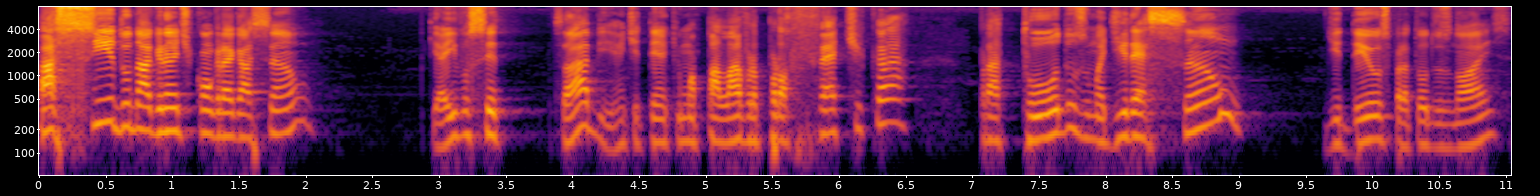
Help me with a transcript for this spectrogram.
Assíduo na grande congregação, que aí você sabe, a gente tem aqui uma palavra profética para todos, uma direção de Deus para todos nós.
